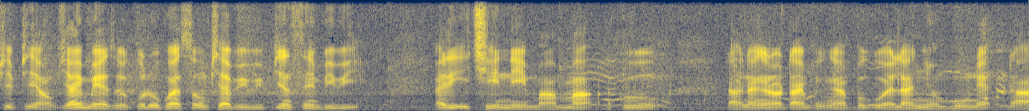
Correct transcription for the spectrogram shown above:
ဖြစ်ဖြစ်အောင်ရိုက်မယ်ဆိုကိုတို့ဖွဲ့ဆုံးဖြတ်ပြီးပြီးပြင်ဆင်ပြီးပြီးအဲ့ဒီအခြေအနေမှာမှအခုဒါနိုင်ငံတော်တိုင်းပင်ခံပုဂ္ဂိုလ်ရဲ့လမ်းညွှန်မှုနဲ့ဒါ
